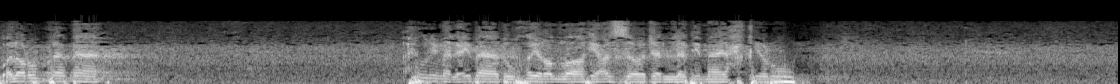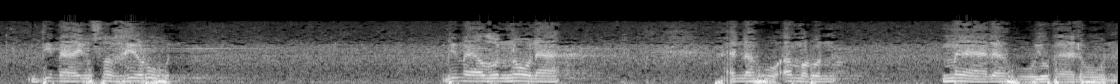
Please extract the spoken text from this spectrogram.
ولربما حرم العباد خير الله عز وجل بما يحقرون بما يصغرون بما يظنون أنه أمر ما له يبالون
